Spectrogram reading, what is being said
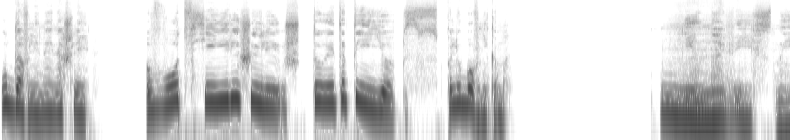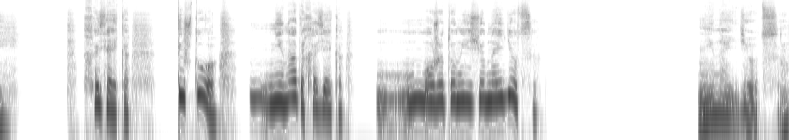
удавленной нашли. Вот все и решили, что это ты ее с полюбовником. Ненавистный. Хозяйка, ты что? Не надо, хозяйка. Может, он еще найдется? Не найдется.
